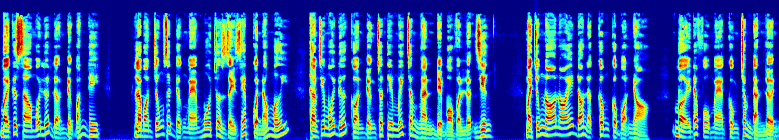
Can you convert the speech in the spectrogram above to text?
Bởi cứ sao mỗi lứa lợn được bán đi là bọn chúng sẽ được mẹ mua cho giày dép quần áo mới. Thậm chí mỗi đứa còn đừng cho thêm mấy trăm ngàn để bỏ vào lợn riêng. Mà chúng nó nói đó là công của bọn nhỏ bởi đã phụ mẹ cùng trăm đàn lợn.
